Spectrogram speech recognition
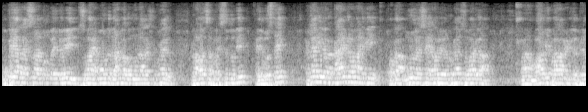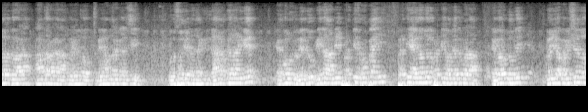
ముప్పై ఆరు లక్షల తొంభై తొమ్మిది సుమారు అమౌంట్ దాంట్లో ఒక మూడు నాలుగు లక్షల రూపాయలు రావాల్సిన పరిస్థితి ఉంది. అవి వస్తాయి. అట్లాగే ఈ యొక్క కార్యక్రమానికి ఒక మూడు లక్షల ఎనభై వేల రూపాయలు సుమారుగా మన మారుతి పారామెడికల్ పిల్లల ద్వారా కాంతారావు గారి ఆధ్వర్యంలో మేమందరం కలిసి వసూలు చేయడం జరిగింది. దాని ఒక్కదానికే అకౌంట్ లేదు. మిగతా అన్ని ప్రతి రూపాయి ప్రతి ఐదు వందలు ప్రతి వందలు కూడా అకౌంట్ ఉంది. మరి ఈ యొక్క విషయంలో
